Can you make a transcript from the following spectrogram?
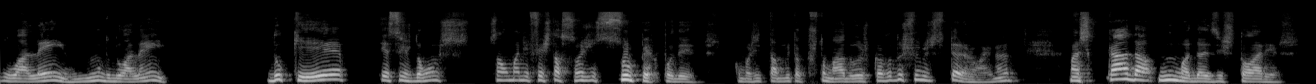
o além, o mundo do além, do que esses dons são manifestações de superpoderes, como a gente está muito acostumado hoje por causa dos filmes de super-herói. Né? Mas cada uma das histórias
